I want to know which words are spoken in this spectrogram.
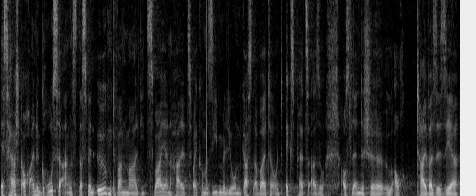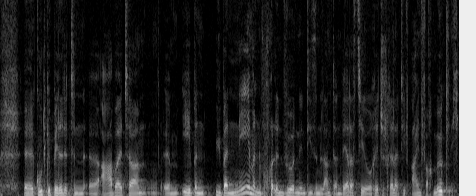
es herrscht auch eine große Angst, dass wenn irgendwann mal die zweieinhalb, 2,7 Millionen Gastarbeiter und Expats, also ausländische, äh, auch teilweise sehr äh, gut gebildeten äh, Arbeiter ähm, eben übernehmen wollen würden in diesem Land, dann wäre das theoretisch relativ einfach möglich.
